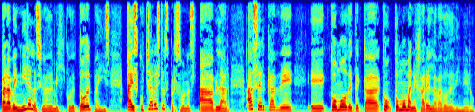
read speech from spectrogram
para venir a la Ciudad de México de todo el país a escuchar a estas personas, a hablar acerca de eh, cómo detectar, cómo, manejar el lavado de dinero,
